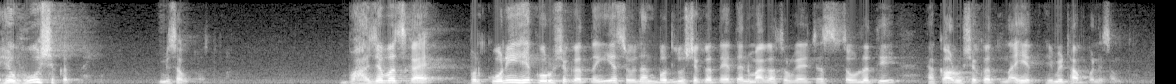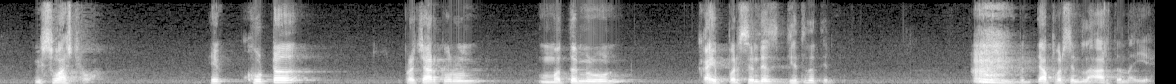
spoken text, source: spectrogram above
हे होऊ शकत नाही. मी सांगतो भाजपच काय पण कोणी हे करू शकत नाही हे संविधान बदलू शकत नाही आणि मागासवर्गाच्या सवलती ह्या काढू शकत नाहीत हे मी ठामपणे सांगतो. विश्वास ठेवा. हे खोटं प्रचार करून मतं मिळवून काही पर्सेंटेज घेतलं ते. पण त्या पर्सेंटला अर्थ नाही आहे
